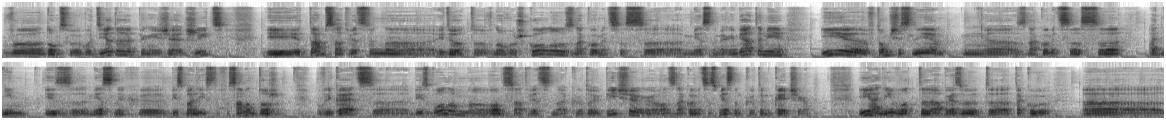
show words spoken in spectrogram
в дом своего деда, переезжает жить, и там, соответственно, идет в новую школу, знакомится с э, местными ребятами, и в том числе э, знакомится с одним из местных э, бейсболистов. Сам он тоже увлекается бейсболом, он, соответственно, крутой питчер, он знакомится с местным крутым кетчером. И они вот образуют такую э,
